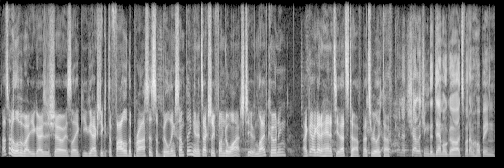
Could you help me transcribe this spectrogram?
That's what I love about you guys' show is like you actually get to follow the process of building something, and it's actually fun to watch too. And live coding, I, I got to hand it to you. That's tough. That's really tough. Kind of challenging the demo gods, but I'm hoping.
